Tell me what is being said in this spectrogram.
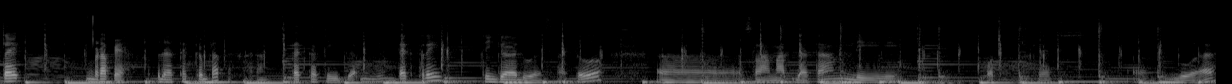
tag berapa ya? Udah tag ke berapa sekarang? Tag ketiga mungkin. Tag 3 3 2 1 uh, selamat datang di podcast uh, gua.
